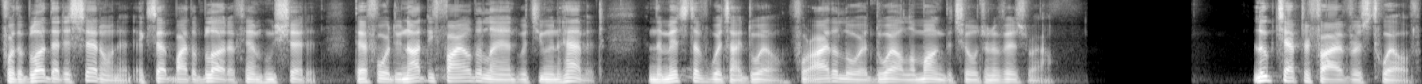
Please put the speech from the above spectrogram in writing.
for the blood that is shed on it, except by the blood of him who shed it. Therefore do not defile the land which you inhabit, in the midst of which I dwell, for I, the Lord, dwell among the children of Israel. Luke chapter 5, verse 12.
